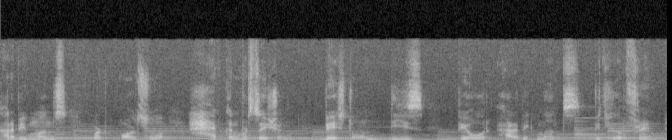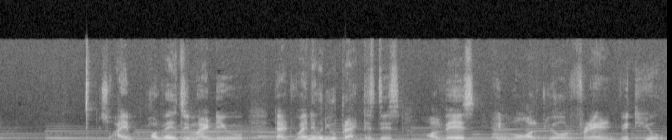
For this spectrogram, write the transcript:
Arabic months but also have conversation based on these pure Arabic months with your friend. So I am always reminding you that whenever you practice this, always involve your friend with you.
